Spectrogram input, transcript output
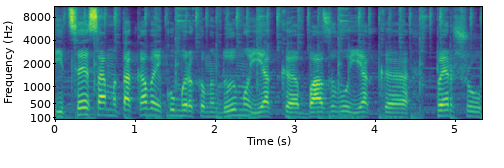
І це саме та кава, яку ми рекомендуємо як е, базову, як е, першу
